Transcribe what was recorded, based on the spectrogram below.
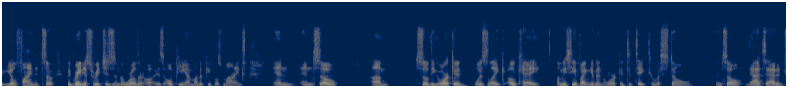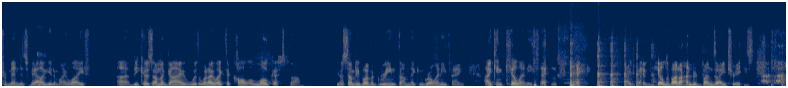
you, will find it. So the greatest riches in the world are is OPM, other people's minds, and and so, um, so the orchid was like, okay, let me see if I can get an orchid to take to a stone, and so that's added tremendous value to my life, uh, because I'm a guy with what I like to call a locust thumb. You know, some people have a green thumb; they can grow anything. I can kill anything. I've, killed about a hundred bonsai trees.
